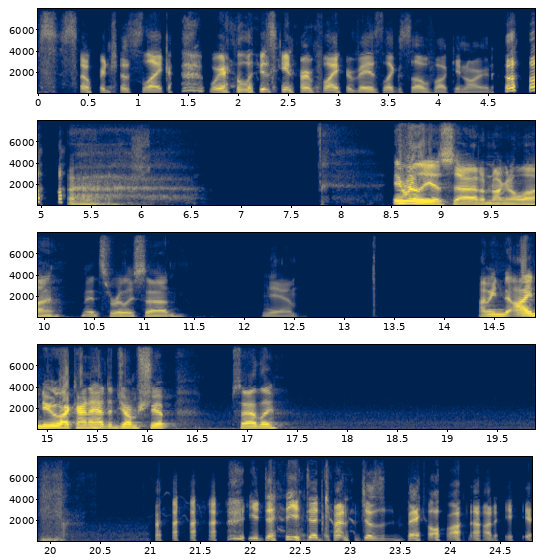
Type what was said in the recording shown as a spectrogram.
So we're just like we're losing our player base like so fucking hard. it really is sad. I'm not gonna lie. It's really sad. yeah. I mean, I knew I kind of had to jump ship. Sadly, you did you did kind of just bail on out of here.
